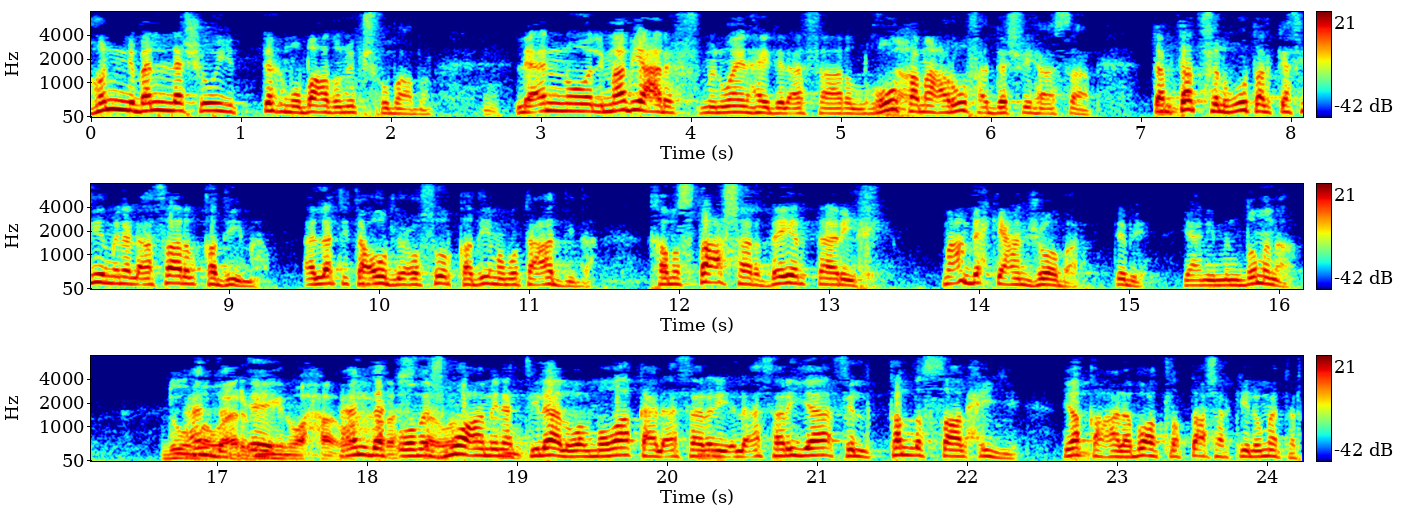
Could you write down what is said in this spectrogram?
هن بلشوا يتهموا بعضهم ويكشفوا بعضهم. لأنه اللي ما بيعرف من وين هيدي الآثار الغوطة نعم. معروف قديش فيها آثار. تمتد في الغوطة الكثير من الآثار القديمة التي تعود لعصور قديمة متعددة. 15 دير تاريخي. ما عم بحكي عن جوبر انتبه. يعني من ضمنها دوما عندك وعربين إيه؟ عندك ومجموعة من التلال والمواقع الأثرية, الأثرية في التل الصالحية يقع على بعد 13 كيلومتر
